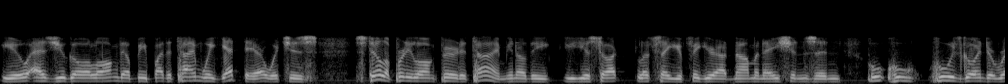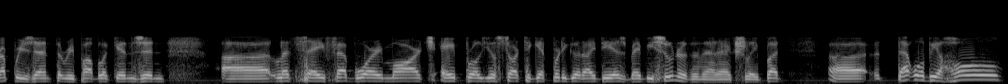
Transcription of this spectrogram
you as you go along, there'll be by the time we get there, which is still a pretty long period of time. You know, the you start. Let's say you figure out nominations and who who who is going to represent the Republicans in uh, let's say February, March, April, you'll start to get pretty good ideas, maybe sooner than that, actually. But uh, that will be a whole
